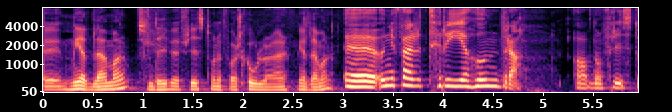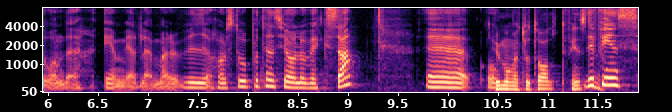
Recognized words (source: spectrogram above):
eh, medlemmar som driver fristående förskolor är medlemmar? Uh, ungefär 300 av de fristående är medlemmar. Vi har stor potential att växa. Uh, hur många totalt finns det? Det finns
